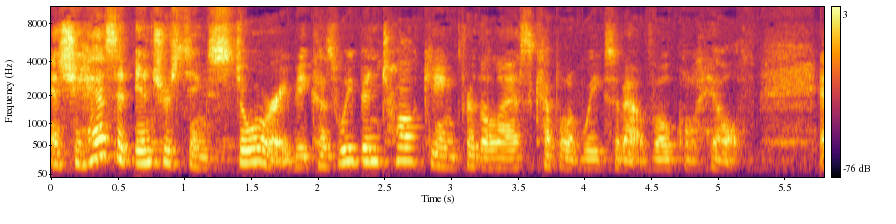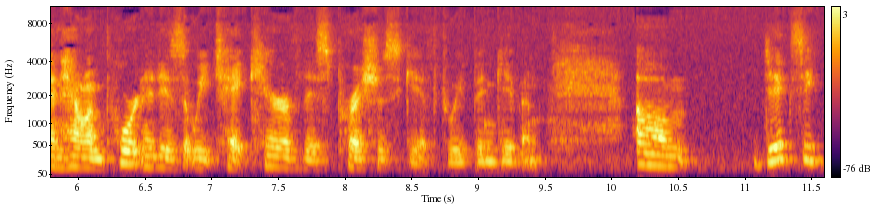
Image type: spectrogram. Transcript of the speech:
And she has an interesting story because we've been talking for the last couple of weeks about vocal health and how important it is that we take care of this precious gift we've been given. Um, Dixie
